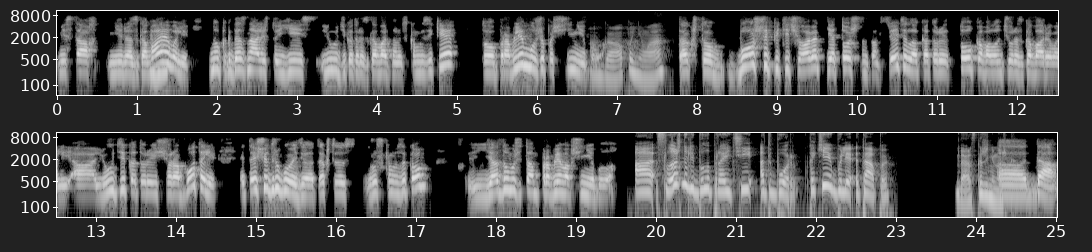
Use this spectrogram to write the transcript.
местах не разговаривали, но когда знали, что есть люди, которые разговаривают на русском языке, то проблем уже почти не было. Ага, поняла. Так что больше пяти человек я точно там встретила, которые только волонтеры разговаривали, а люди, которые еще работали, это еще другое дело. Так что с русским языком, я думаю, что там проблем вообще не было. А сложно ли было пройти отбор? Какие были этапы? Да, расскажи немножко. А, да.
